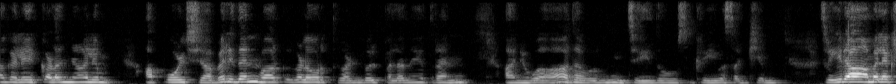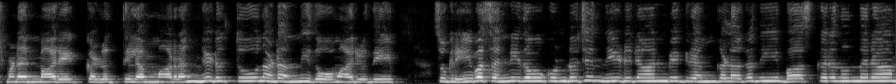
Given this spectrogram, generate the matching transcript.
അകലെ കളഞ്ഞാലും അപ്പോൾ ശബരിതൻ ഓർത്ത് പലനേത്രൻ നേത്രൻ അനുവാദവും ചെയ്തു സുഗ്രീവ സഖ്യം ശ്രീരാമലക്ഷ്മണന്മാരെ കഴുത്തിലം മറങ്ങെടുത്തു നടന്നിതോ മാരുതി. സുഗ്രീവ സന്നിധവ് കൊണ്ടു ചെന്നിടിനാൻ വ്യഗ്രങ്ങളക നീ ഭാസ്കര നന്ദനാം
